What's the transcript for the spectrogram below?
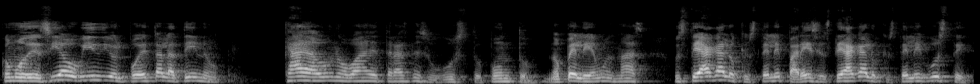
Como decía Ovidio, el poeta latino, Cada uno va detrás de su gusto, punto. No peleemos más. Usted haga lo que usted le parece, usted haga lo que usted le guste,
